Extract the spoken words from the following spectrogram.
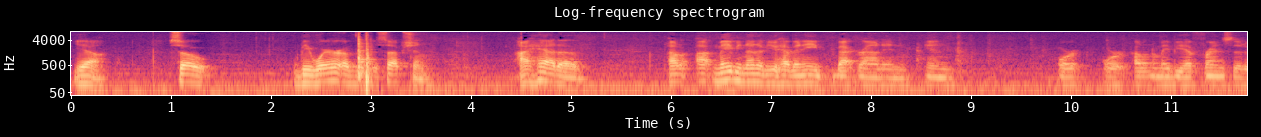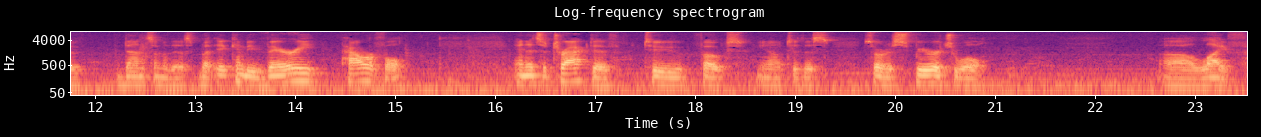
yeah. So beware of the deception. I had a I, I, maybe none of you have any background in in or or I don't know maybe you have friends that have done some of this, but it can be very powerful and it's attractive to folks, you know, to this sort of spiritual uh, life.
